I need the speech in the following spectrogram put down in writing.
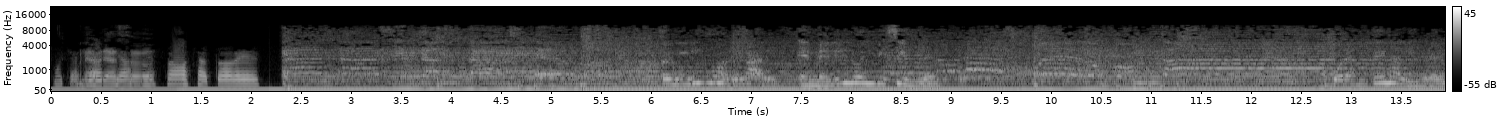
Muchas gracias. Abrazo. Besos a todos. Feminismo legal en el hilo invisible. Por antena libre.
